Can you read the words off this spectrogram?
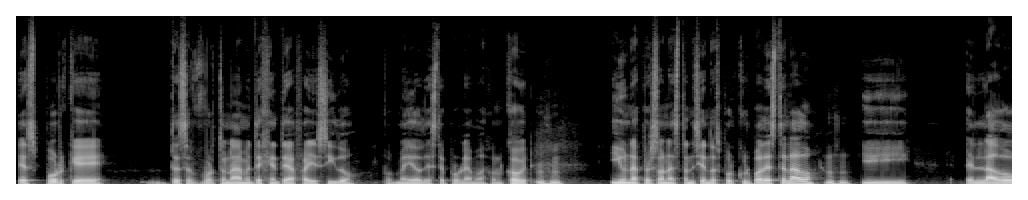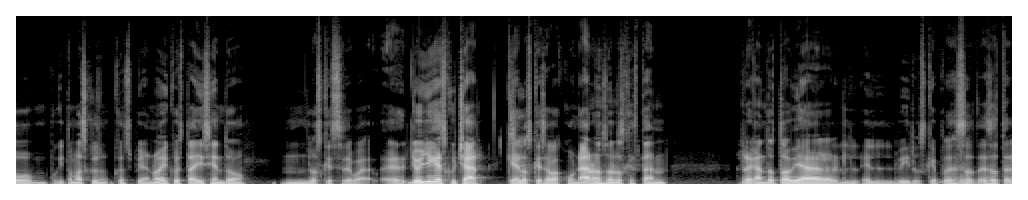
Es porque desafortunadamente gente ha fallecido por medio de este problema con el COVID. Ujú, Y unas personas están diciendo es por culpa de este lado. Y el lado un poquito más cons- conspiranoico está diciendo mm, los que se eh, yo llegué a escuchar que Sí. los que se vacunaron son los que están regando todavía el, el virus que pues eso eso te-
